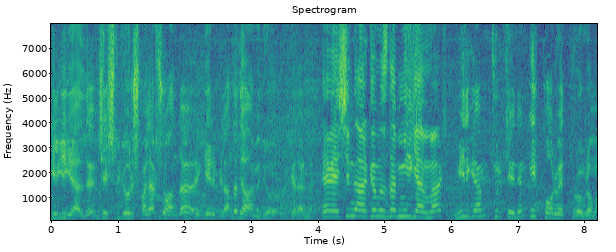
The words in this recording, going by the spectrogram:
ilgi geldi. Çeşitli görüşmeler şu anda geri planda devam ediyor ülkelerle. Evet şimdi arkamızda Milgen var. Milgem Türkiye'nin ilk korvet programı.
